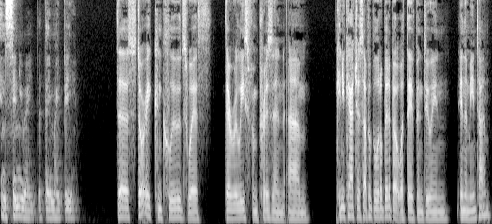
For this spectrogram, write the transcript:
insinuate that they might be. The story concludes with their release from prison. Um, can you catch us up a little bit about what they've been doing in the meantime?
